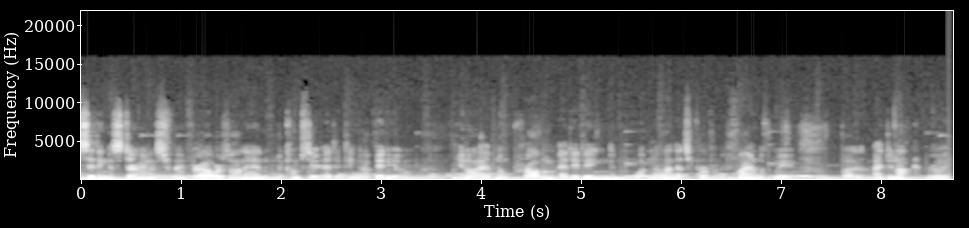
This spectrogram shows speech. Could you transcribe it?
sitting and staring at a screen for hours on end when it comes to editing a video. You know, I have no problem editing and whatnot. That's perfectly fine with me, but I do not really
